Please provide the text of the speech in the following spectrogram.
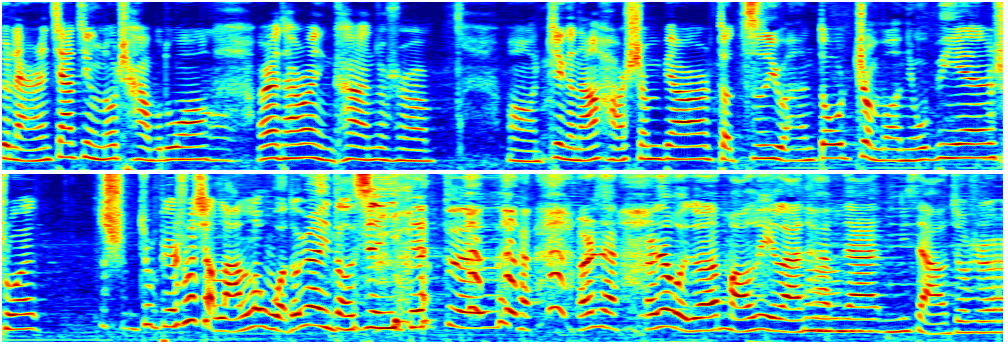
就俩人家境都差不多。嗯而且他说，你看就是，嗯、这个男孩身边的资源都这么牛逼，说。就别说小兰了，我都愿意等新一。对对对，而且而且我觉得毛利兰他们家，你想就是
